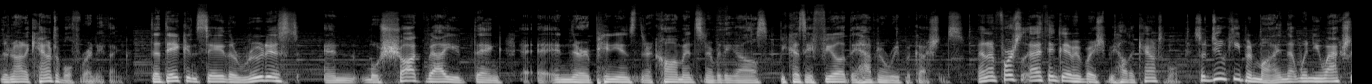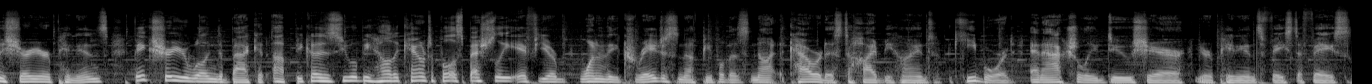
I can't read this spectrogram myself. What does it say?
they're not accountable for anything. That they can say the rudest and most shock valued thing uh, in their opinions, their comments, and everything else because they feel that they have no repercussions. And unfortunately, I think everybody should be held accountable. So do keep in mind that when you actually share your opinions, make sure you're willing to back it up because you will be held accountable, especially if you're one of the courageous enough people that's not cowardice to hide behind a keyboard and actually do share your opinions face to face,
